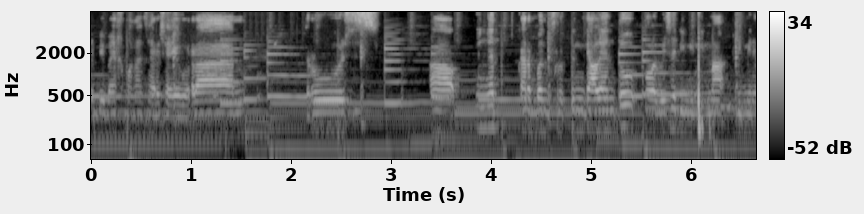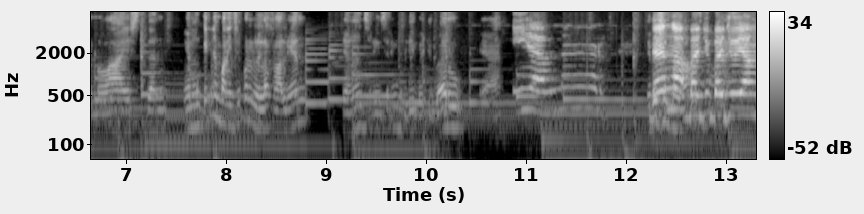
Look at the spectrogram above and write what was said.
lebih banyak makan sayur-sayuran. Terus uh, ingat carbon footprint kalian tuh kalau bisa diminima diminimalize dan yang mungkin yang paling simpel adalah kalian jangan sering-sering beli baju baru ya iya benar dan nggak baju-baju yang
